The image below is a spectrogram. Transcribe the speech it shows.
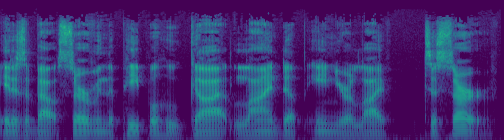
It is about serving the people who God lined up in your life to serve.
